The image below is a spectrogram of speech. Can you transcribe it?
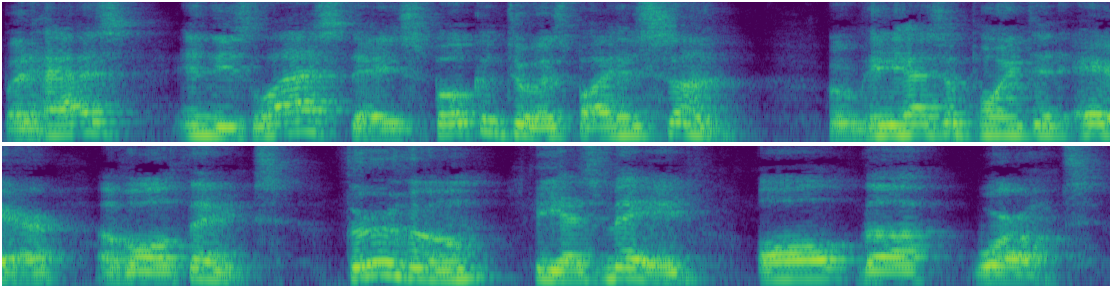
but has in these last days spoken to us by his Son, whom he has appointed heir of all things, through whom he has made all the worlds.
